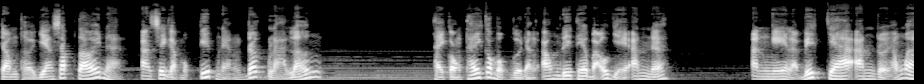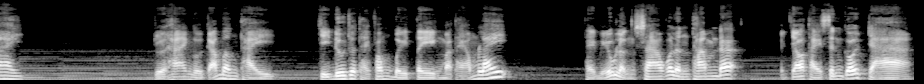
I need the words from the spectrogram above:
Trong thời gian sắp tới nè, Anh sẽ gặp một kiếp nạn rất là lớn. Thầy còn thấy có một người đàn ông đi theo bảo vệ anh nữa. Anh nghe là biết cha anh rồi không ai. Rồi hai người cảm ơn thầy Chị đưa cho thầy phong bì tiền mà thầy không lấy. Thầy biểu lần sau có lên thăm đó, Cho thầy xin gói trà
